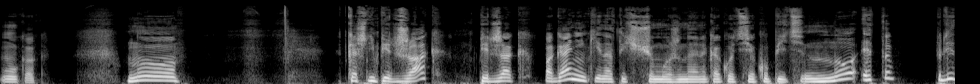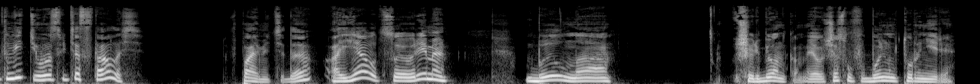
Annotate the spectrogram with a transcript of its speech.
Ну как? Ну, это, конечно, не пиджак, пиджак поганенький на тысячу можно, наверное, какой-то себе купить, но это, видите, у вас ведь осталось памяти, да? А я вот в свое время был на еще ребенком, я участвовал в футбольном турнире,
